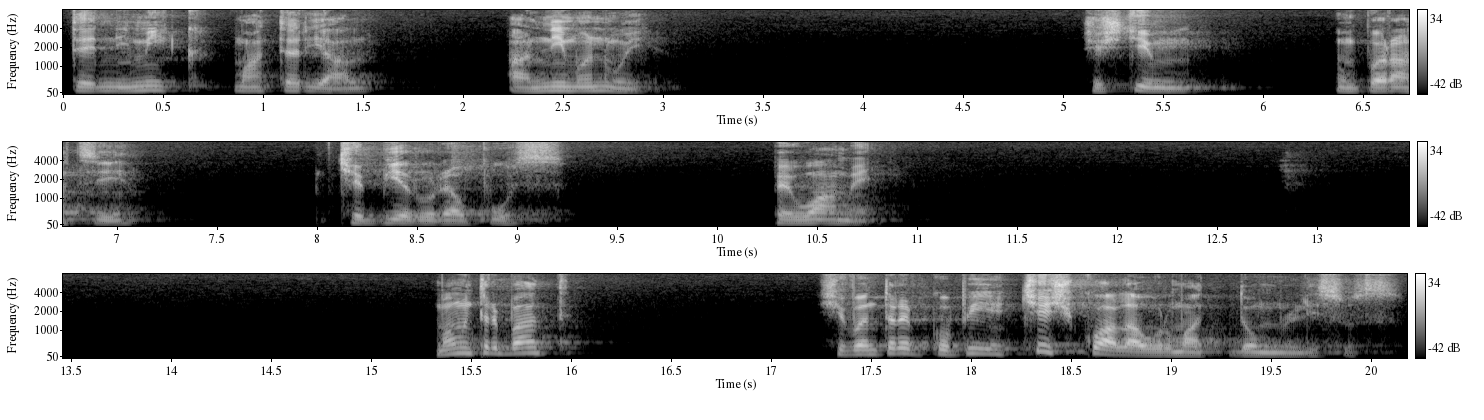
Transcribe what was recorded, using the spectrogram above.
de nimic material a nimănui. Și știm împărații ce biruri au pus pe oameni. M-am întrebat și vă întreb copiii, ce școală a urmat Domnul Isus?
